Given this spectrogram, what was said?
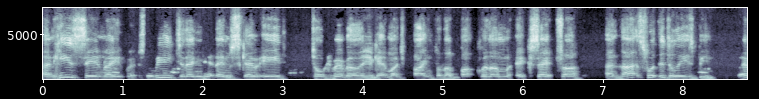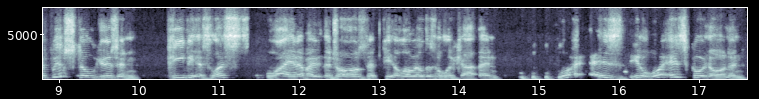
and he's saying, right, so we need to then get them scouted, talk about whether you get much bang for their buck with them, etc. And that's what the delay's been. If we're still using previous lists lying about the drawers that Peter Lawwell doesn't look at, then what is, you know, what is going on? And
